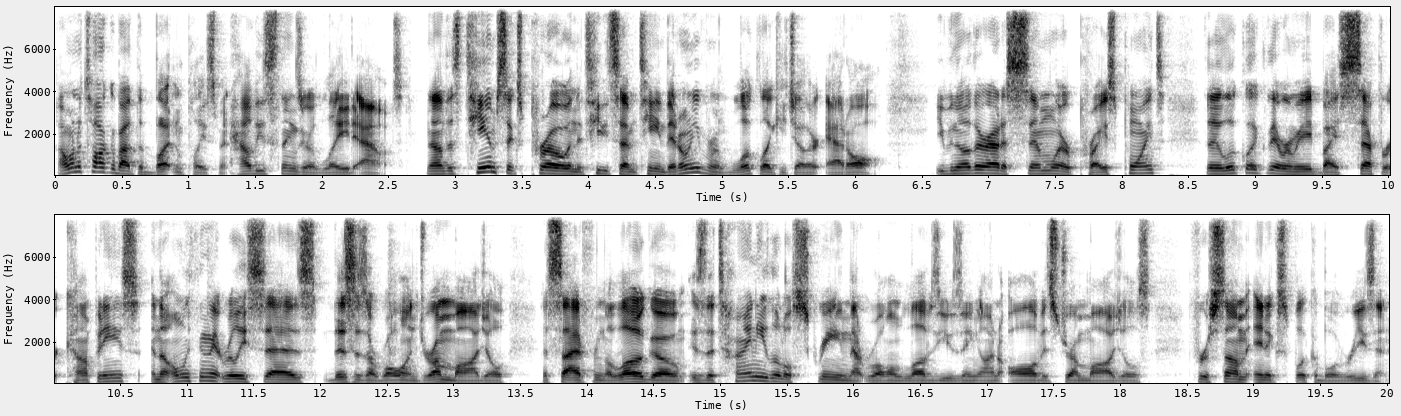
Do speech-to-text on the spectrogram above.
I want to talk about the button placement, how these things are laid out. Now this TM6 Pro and the TD17, they don't even look like each other at all. Even though they're at a similar price point, they look like they were made by separate companies, and the only thing that really says this is a Roland drum module, aside from the logo, is the tiny little screen that Roland loves using on all of its drum modules for some inexplicable reason.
